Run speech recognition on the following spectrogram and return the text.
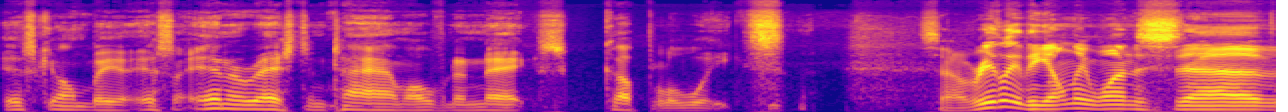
it's going to be a, it's an interesting time over the next couple of weeks. So really, the only ones uh,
